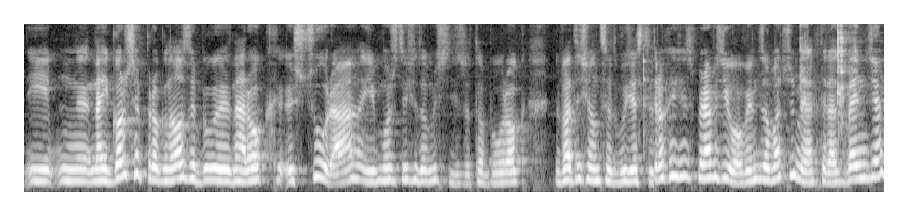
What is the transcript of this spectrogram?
I mm, najgorsze prognozy były na rok szczura i możecie się domyślić, że to był rok 2020. Trochę się sprawdziło, więc zobaczymy jak teraz będzie.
